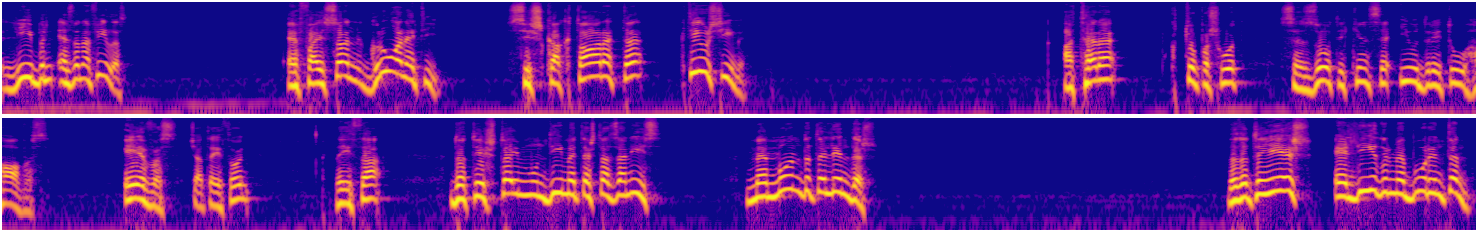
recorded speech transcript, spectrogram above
librin e Zanafillës, e fajëson gruan e tij, si shkaktare të këtij ushqimi. Atëherë, këtu përshkruhet se Zoti kinse iu drejtua Havës, Evës që ata i thonë, dhe i tha, do t'i shtoj mundimet e shtatzanisë, me mund do të lindësh, dhe do të jesh e lidhur me burrin tënd,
